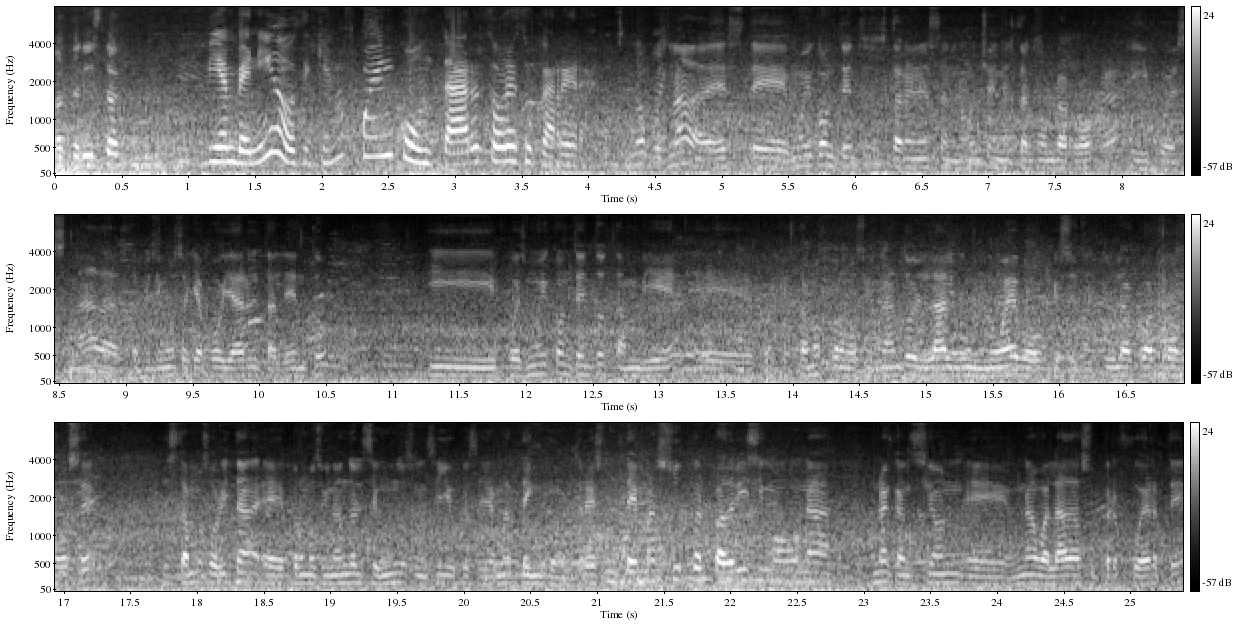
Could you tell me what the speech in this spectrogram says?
baterista. Bienvenidos, ¿y qué nos pueden contar sobre su carrera? No, pues nada, este, muy contentos de estar en esta noche, en esta alfombra roja y pues nada, venimos aquí a apoyar el talento y pues muy contento también eh, porque estamos promocionando el álbum nuevo que se titula 412. Estamos ahorita eh, promocionando el segundo sencillo que se llama Te Encontré. Es un tema súper padrísimo, una, una canción, eh, una balada súper fuerte.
